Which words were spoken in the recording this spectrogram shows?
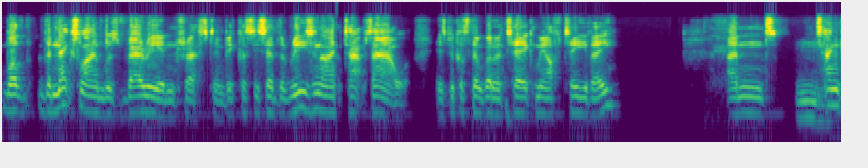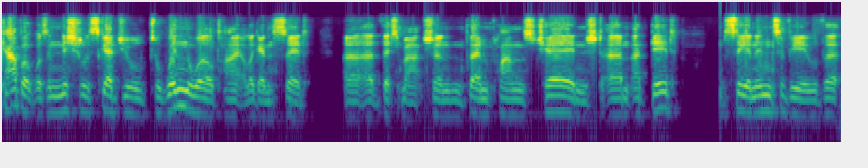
well, the next line was very interesting because he said the reason I tapped out is because they were going to take me off TV. And mm. Tank Abbott was initially scheduled to win the world title against Sid uh, at this match, and then plans changed. Um, I did see an interview that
